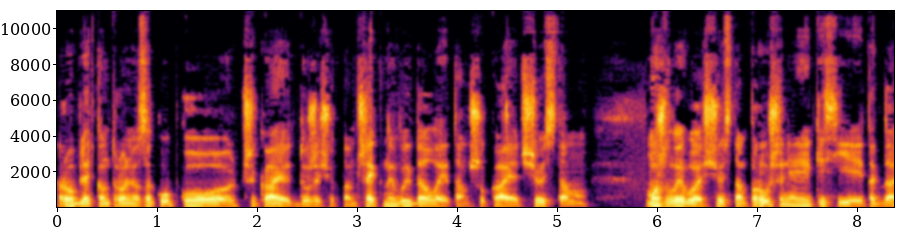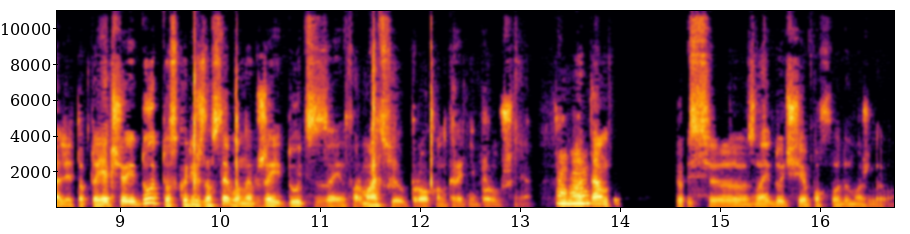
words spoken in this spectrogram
роблять контрольну закупку, чекають дуже, щоб там чек не видали, там шукають щось там, можливо, щось там порушення якісь є, і так далі. Тобто, якщо йдуть, то скоріш за все вони вже йдуть з інформацією про конкретні порушення, а там щось знайду ще по ходу, можливо.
